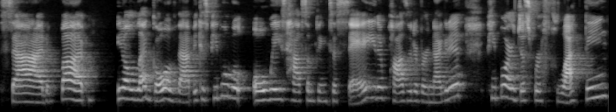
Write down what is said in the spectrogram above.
sad. But you know, let go of that because people will always have something to say, either positive or negative. People are just reflecting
